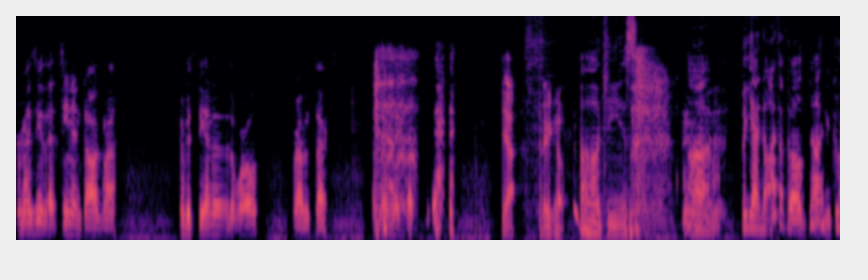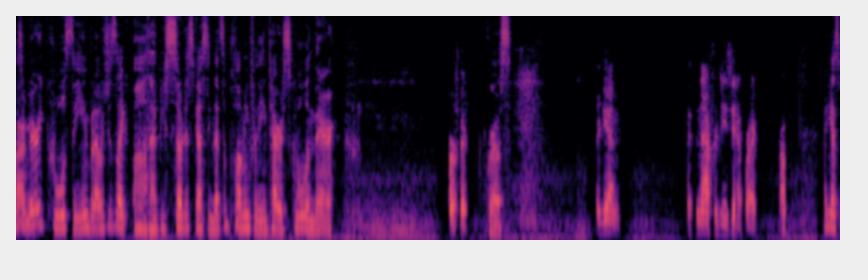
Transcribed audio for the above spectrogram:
Reminds me of that scene in Dogma. If it's the end of the world, we're having sex. And then they cut. Yeah, there you go. oh jeez. Uh, But yeah, no, I thought that well done, it was a very cool scene, but I was just like, oh, that'd be so disgusting. That's the plumbing for the entire school in there. perfect. Gross. Again, it's an aphrodisiac, right? I guess.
